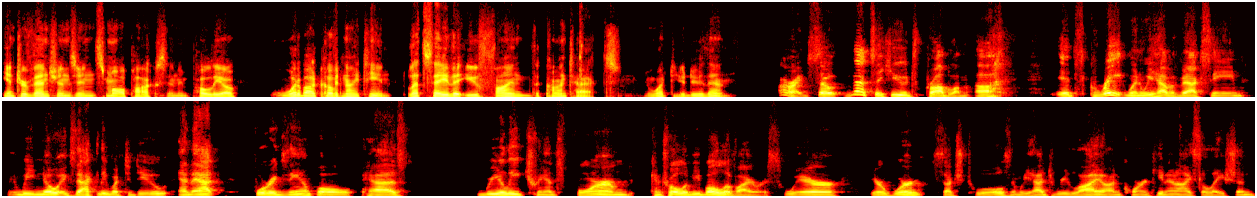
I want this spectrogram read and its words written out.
interventions in smallpox and in polio. What about COVID 19? Let's say that you find the contacts. What do you do then? All right. So that's a huge problem. Uh, it's great when we have a vaccine. We know exactly what to do. And that, for example, has really transformed control of Ebola virus, where there weren't such tools and we had to rely on quarantine and isolation.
